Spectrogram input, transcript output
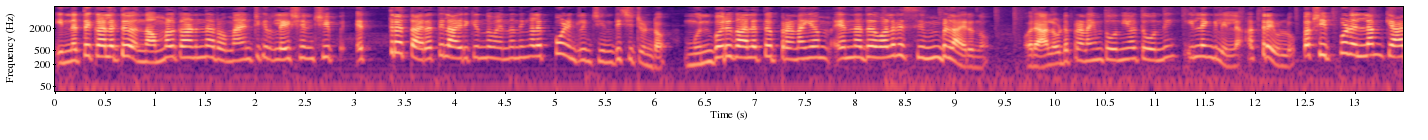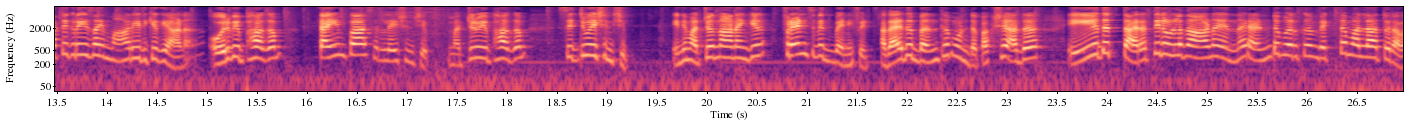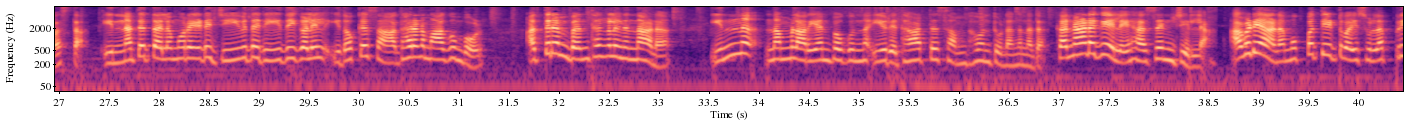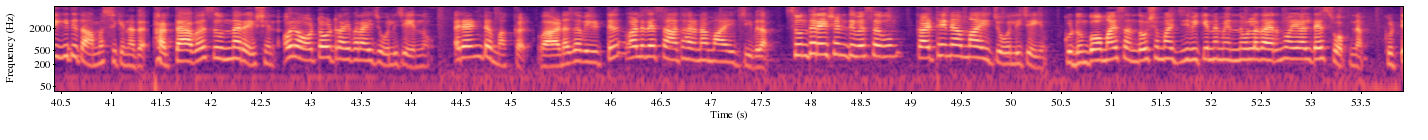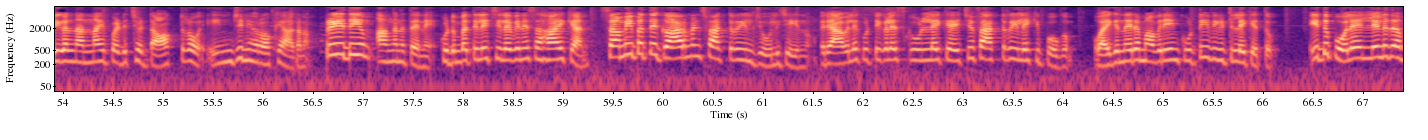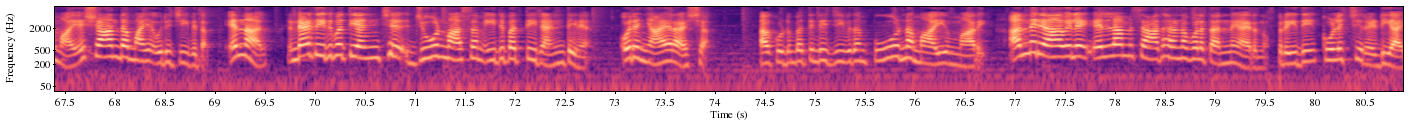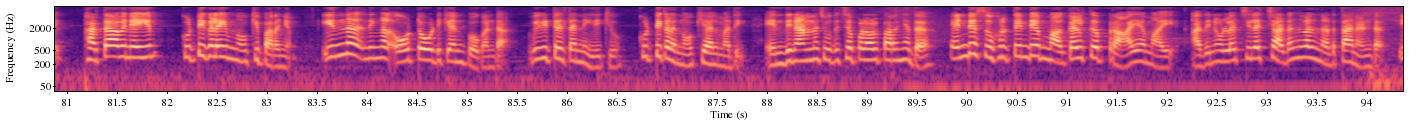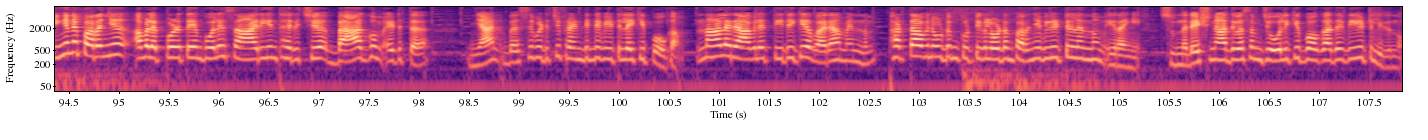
ഇന്നത്തെ കാലത്ത് നമ്മൾ കാണുന്ന റൊമാന്റിക് റിലേഷൻഷിപ്പ് എത്ര തരത്തിലായിരിക്കുന്നു എന്ന് നിങ്ങൾ എപ്പോഴെങ്കിലും ചിന്തിച്ചിട്ടുണ്ടോ? മുൻപൊരു കാലത്ത് പ്രണയം എന്നത് വളരെ സിമ്പിൾ ആയിരുന്നു. ഒരാളോട് പ്രണയം തോന്നിയാൽ തോന്നി ഇല്ലെങ്കിൽ ഇല്ല അത്രേ ഉള്ളൂ. പക്ഷെ ഇപ്പോഴെല്ലാം കാറ്റഗറീസ് ആയി മാറിയിരിക്കുകയാണ്. ഒരു വിഭാഗം ടൈം പാസ് റിലേഷൻഷിപ്പ് മറ്റൊരു വിഭാഗം സിറ്റുവേഷൻഷിപ്പ് ഇനി മറ്റൊന്നാണെങ്കിൽ ഫ്രണ്ട്സ് വിത്ത് ബെനിഫിറ്റ് അതായത് ബന്ധമുണ്ട്. പക്ഷെ അത് ഏത് തരത്തിലുള്ളതാണ് എന്ന് രണ്ടുപേർക്കും വ്യക്തമല്ലാത്തൊരവസ്ഥ. ഇന്നത്തെ തലമുറയുടെ ജീവിത രീതികളിൽ ഇതൊക്കെ സാധാരണമാകുമ്പോൾ അത്തരം ബന്ധങ്ങളിൽ നിന്നാണ് ഇന്ന് നമ്മൾ അറിയാൻ പോകുന്ന ഈ ഒരു യഥാർത്ഥ സംഭവം തുടങ്ങുന്നത് കർണാടകയിലെ ഹസൻ ജില്ല. അവിടെയാണ് മുപ്പത്തിയെട്ട് വയസ്സുള്ള പ്രീതി താമസിക്കുന്നത്. ഭർത്താവ് സുന്ദരേശൻ ഒരു ഓട്ടോ ഡ്രൈവറായി ജോലി ചെയ്യുന്നു. രണ്ട് മക്കൾ. വാടക വീട്ട് വളരെ സാധാരണമായ ജീവിതം. സുന്ദരേശൻ ദിവസവും കഠിനമായി ജോലി ചെയ്യും. കുടുംബവുമായി സന്തോഷമായി ജീവിക്കണം എന്നുള്ളതായിരുന്നു അയാളുടെ സ്വപ്നം. കുട്ടികൾ നന്നായി പഠിച്ച് ഡോക്ടറോ എഞ്ചിനീയറോ ഒക്കെ ആകണം. പ്രീതിയും അങ്ങനെ തന്നെ. കുടുംബത്തിലെ ചിലവിനെ സഹായിക്കാൻ സമീപത്തെ ഗാർമെന്റ്സ് ഫാക്ടറിയിൽ ജോലി ചെയ്യുന്നു. രാവിലെ കുട്ടികളെ സ്കൂളിലേക്ക് അയച്ച് ഫാക്ടറിയിലേക്ക് പോകും. വൈകുന്നേരം അവരെയും കൂട്ടി വീട്ടിലേക്ക് എത്തും ഇതുപോലെ ലളിതമായ ശാന്തമായ ഒരു ജീവിതം. എന്നാൽ രണ്ടായിരത്തി ഇരുപത്തി അഞ്ച് ജൂൺ മാസം ഇരുപത്തി രണ്ടിന് ഒരു ഞായറാഴ്ച. ആ കുടുംബത്തിന്റെ ജീവിതം പൂർണമായും മാറി. അന്ന് രാവിലെ എല്ലാം സാധാരണ പോലെ തന്നെയായിരുന്നു. പ്രീതി കുളിച്ച് റെഡിയായി ഭർത്താവിനെയും കുട്ടികളെയും നോക്കി പറഞ്ഞു. ഇന്ന് നിങ്ങൾ ഓട്ടോ ഓടിക്കാൻ പോകണ്ട. വീട്ടിൽ തന്നെ ഇരിക്കൂ. കുട്ടികളെ നോക്കിയാൽ മതി. എന്തിനാണെന്ന് ചോദിച്ചപ്പോൾ അവൾ പറഞ്ഞത്? എന്റെ സുഹൃത്തിന്റെ മകൾക്ക് പ്രായമായി. അതിനുള്ള ചില ചടങ്ങുകൾ നടത്താനുണ്ട്. ഇങ്ങനെ പറഞ്ഞ് അവൾ എപ്പോഴത്തെയും പോലെ സാരിയും ധരിച്ച് ബാഗും എടുത്ത് ഞാൻ ബസ് പിടിച്ച് ഫ്രണ്ടിന്റെ വീട്ടിലേക്ക് പോകാം. നാളെ രാവിലെ തിരികെ വരാമെന്നും ഭർത്താവിനോടും കുട്ടികളോടും പറഞ്ഞ് വീട്ടിൽ നിന്നും ഇറങ്ങി. സുന്ദരേഷൻ ആ ദിവസം ജോലിക്ക് പോകാതെ വീട്ടിലിരുന്നു.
